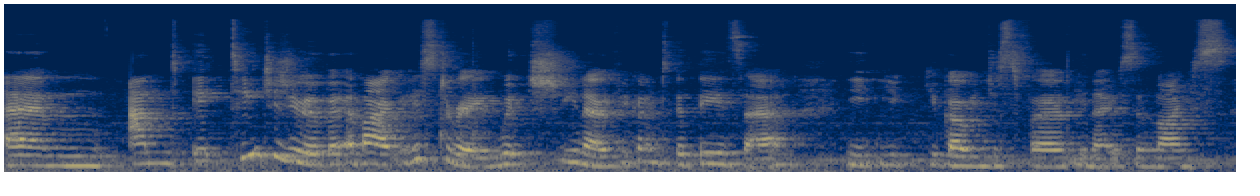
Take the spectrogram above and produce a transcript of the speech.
Um, and it teaches you a bit about history, which you know, if you're going to the theatre, you, you, you're going just for you know some nice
